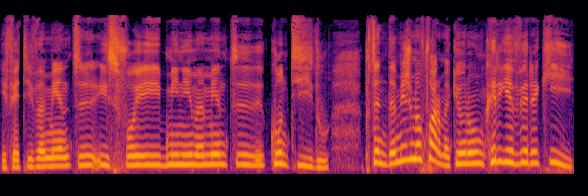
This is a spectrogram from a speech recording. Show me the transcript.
efetivamente, isso foi minimamente contido. Portanto, da mesma forma que eu não queria ver aqui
